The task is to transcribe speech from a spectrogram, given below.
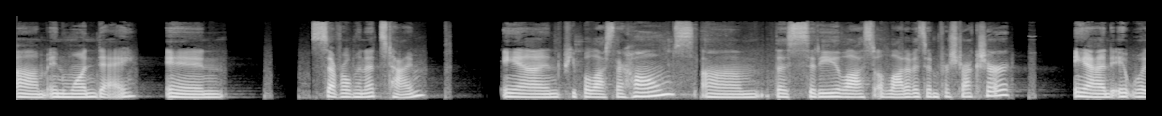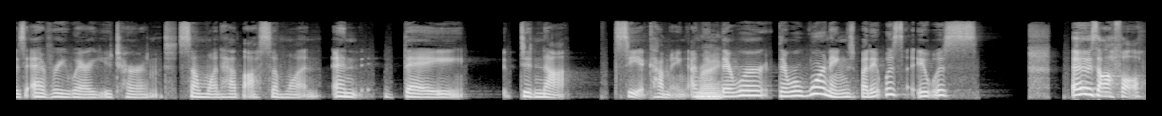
um, in one day in several minutes' time. And people lost their homes. Um, the city lost a lot of its infrastructure. And it was everywhere you turned, someone had lost someone. And they did not see it coming. I right. mean, there were there were warnings, but it was it was it was awful.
